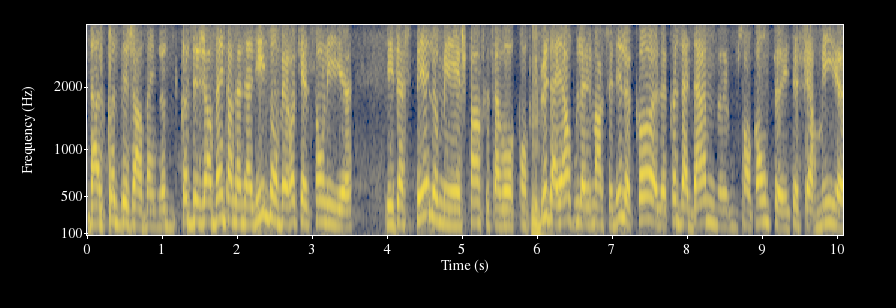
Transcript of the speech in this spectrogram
dans le Code Desjardins. Le Code Desjardins est en analyse. On verra quels sont les, euh, les aspects, là, mais je pense que ça va contribuer. D'ailleurs, vous l'avez mentionné, le cas, le cas de la dame où son compte était fermé. euh,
